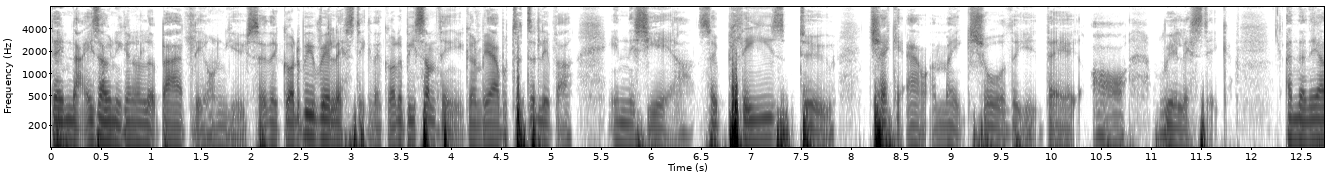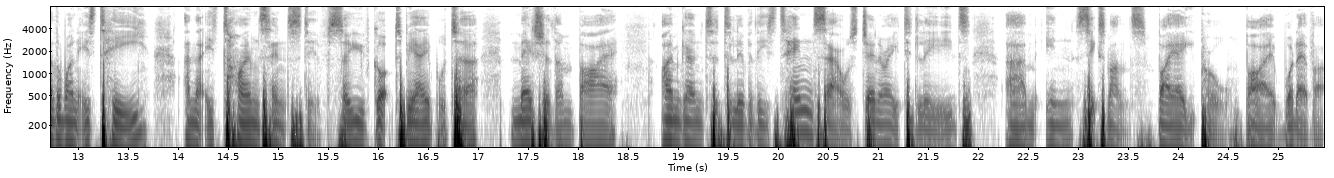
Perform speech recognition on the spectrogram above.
then that is only going to look badly on you. So they've got to be realistic, they've got to be something you're going to be able to deliver in this year. So please do check it out and make sure that you, they are realistic. And then the other one is T, and that is time sensitive. So you've got to be able to measure them by I'm going to deliver these 10 sales generated leads um, in six months, by April, by whatever.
